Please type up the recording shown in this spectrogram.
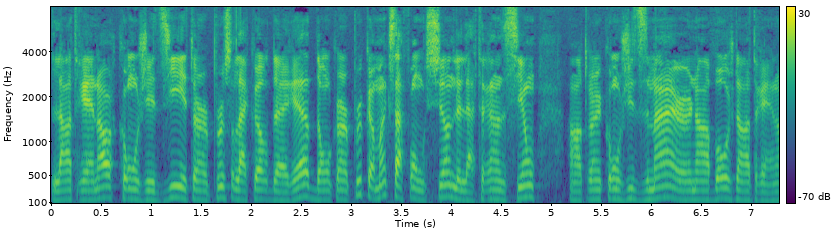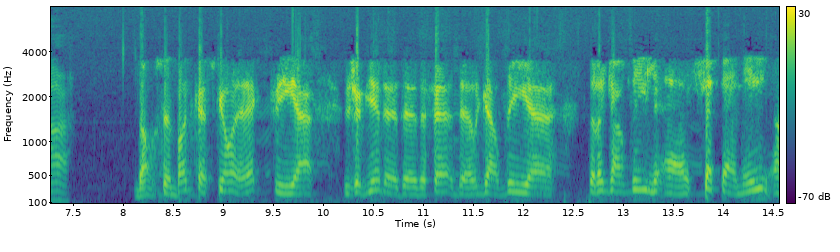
l'entraîneur congédié est un peu sur la corde raide? Donc, un peu comment que ça fonctionne, la transition entre un congédiement et une embauche d'entraîneur? Donc, c'est une bonne question, Eric. Puis, je viens de, faire, de regarder, de regarder euh, cette année en,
